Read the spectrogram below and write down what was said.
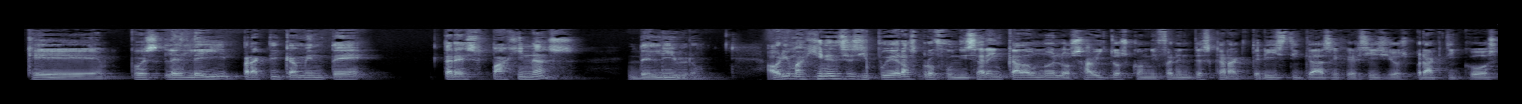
que pues les leí prácticamente tres páginas del libro. Ahora imagínense si pudieras profundizar en cada uno de los hábitos con diferentes características, ejercicios prácticos,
